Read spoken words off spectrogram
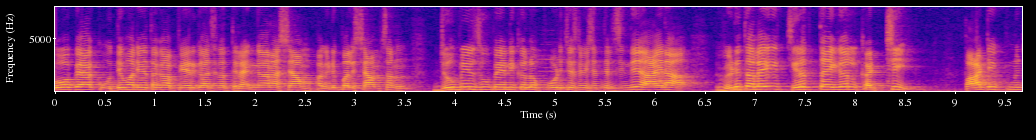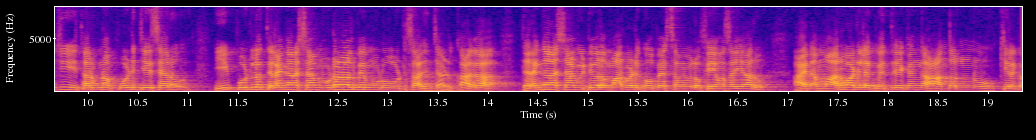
గోబ్యాక్ ఉద్యమ నేతగా పేరుగాంచిన తెలంగాణ శ్యామ్ పగిడిపల్లి శ్యామ్సన్ జూబ్లీల్స్ ఉప ఎన్నికల్లో పోటీ చేసిన విషయం తెలిసిందే. ఆయన విడుదలై చిరత్తైగల్ కచ్చి పార్టీ నుంచి తరపున పోటీ చేశారు. ఈ పోటీలో తెలంగాణ శ్యామ్ నూట నలభై మూడు ఓట్లు సాధించాడు. కాగా తెలంగాణ శ్యామ్ ఇటీవల మార్వాడి గోబ్యాక్ సమయంలో ఫేమస్ అయ్యారు. ఆయన మార్వాడీలకు వ్యతిరేకంగా ఆందోళనను కీలక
